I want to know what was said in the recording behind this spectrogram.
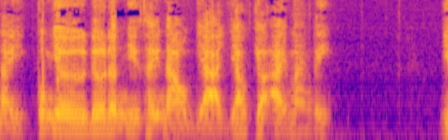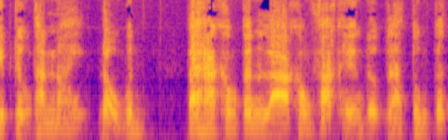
này, cũng như đưa đến như thế nào và giao cho ai mang đi. Diệp Trường Thanh nói, Đồ huynh, tại hạ không tin là không phát hiện được ra tung tích.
